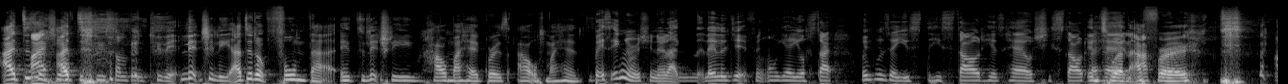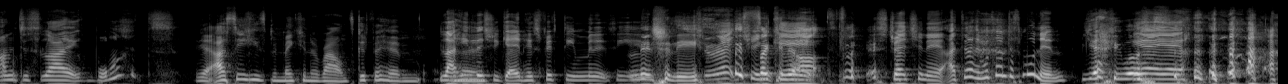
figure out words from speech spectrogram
I, I didn't. actually I to did- do something to it. literally, I didn't form that. It's literally how my hair grows out of my head. But it's ignorance, you know. Like they legit think, oh yeah, you're style. When people say you, he styled his hair or she styled her Into hair an in afro. I'm just like, what? Yeah, I see he's been making the rounds. Good for him. Like you he literally getting his 15 minutes. He literally stretching soaking it, it up. stretching it. I tell you, was he on this morning? Yeah, he was. Yeah, yeah. yeah.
